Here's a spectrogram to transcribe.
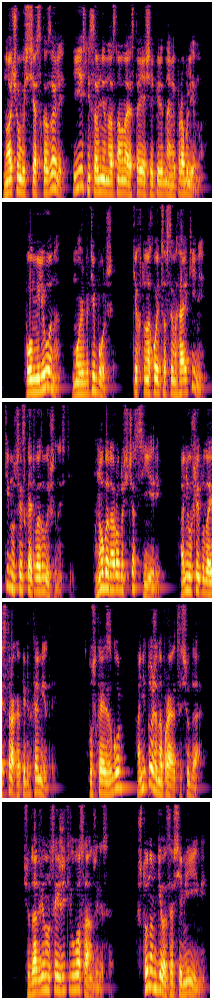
Но о чем вы сейчас сказали, и есть, несомненно, основная стоящая перед нами проблема. Полмиллиона, может быть и больше, тех, кто находится в Сен-Хоакине, кинутся искать возвышенности. Много народу сейчас в Сьерре. Они ушли туда из страха перед кометой. Спускаясь с гор, они тоже направятся сюда. Сюда двинутся и жители Лос-Анджелеса. Что нам делать со всеми ими?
